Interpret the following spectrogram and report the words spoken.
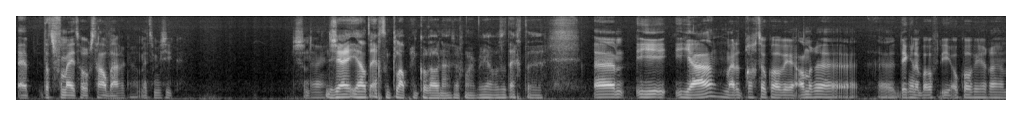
eh, dat is voor mij het hoogst haalbare met de muziek. Dus. Dus jij, jij had echt een klap in corona, zeg maar. Bij jou was het echt... eh, Ehm, ja, maar dat bracht ook wel weer andere eh, eh, dingen naar boven die ook wel weer ehm,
